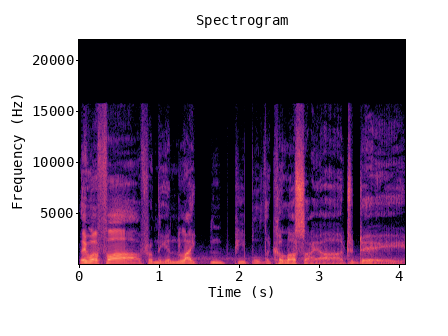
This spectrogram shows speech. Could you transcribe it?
They were far from the enlightened people the Colossi are today.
